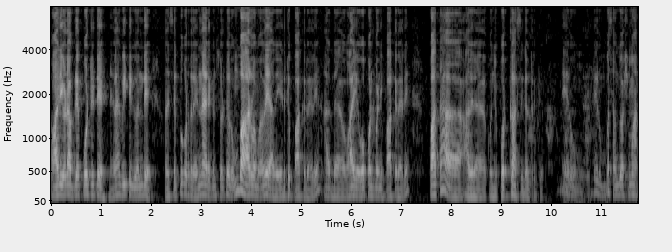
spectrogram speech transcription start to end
பாதியோட அப்படியே போட்டுட்டு நேராக வீட்டுக்கு வந்து அந்த செப்பு குடத்தில் என்ன இருக்குன்னு சொல்லிட்டு ரொம்ப ஆர்வமாகவே அதை எடுத்து பார்க்குறாரு அதை வாயை ஓப்பன் பண்ணி பார்க்குறாரு பார்த்தா அதில் கொஞ்சம் பொற்காசுகள் இருக்குது ரொம்ப ரொம்ப சந்தோஷமாக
